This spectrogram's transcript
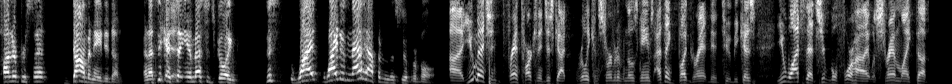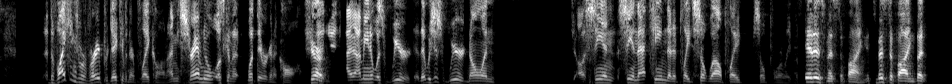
hundred percent dominated them. And I think I sent you a message going, "This why why didn't that happen in the Super Bowl?" uh, you mentioned Fran Tarkenton had just got really conservative in those games. I think Bud Grant did too because you watched that Super Bowl four highlight with Stram mic'd up. The Vikings were very predictive in their play calling. I mean, Stram knew what was gonna what they were gonna call. Sure. I, I mean, it was weird. It was just weird knowing, uh, seeing seeing that team that had played so well played so poorly. It is mystifying. It's mystifying, but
